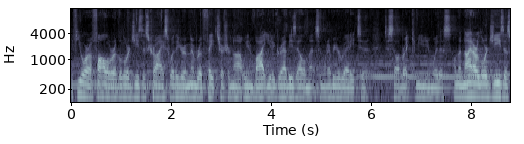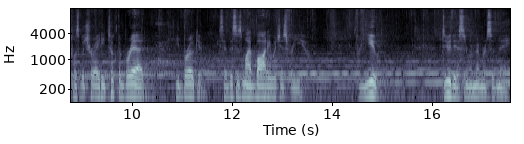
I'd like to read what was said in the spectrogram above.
If you are a follower of the Lord Jesus Christ, whether you're a member of Faith Church or not, we invite you to grab these elements and whenever you're ready to, to celebrate communion with us. On the night our Lord Jesus was betrayed, he took the bread, he broke it. He said, This is my body, which is for you. For you. Do this in remembrance of me.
